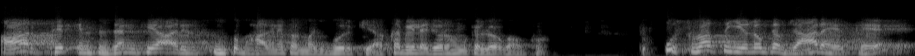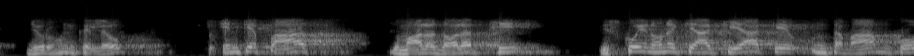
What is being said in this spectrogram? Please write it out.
और फिर इनसे जंग किया और इनको भागने पर मजबूर किया कबीले जुरहम के लोगों को। उस वक्त ये लोग जब जा रहे थे, जुरहम के लोग तो इनके पास जो मालो दौलत थी, इसको इन्होंने क्या किया कि उन तमाम को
